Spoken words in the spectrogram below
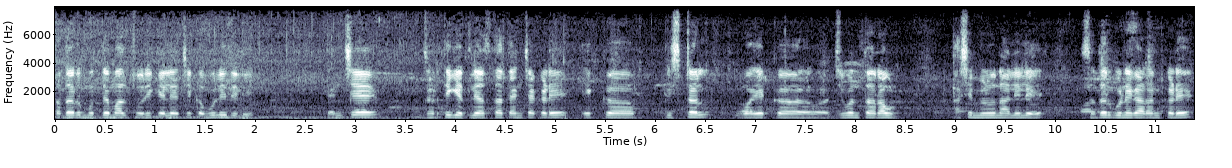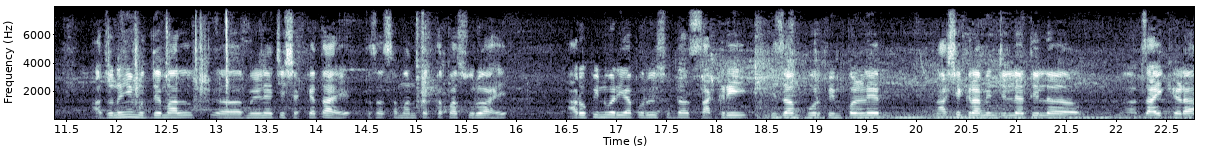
सदर मुद्देमाल चोरी केल्याची कबुली दिली. त्यांचे झडती घेतली असता त्यांच्याकडे एक पिस्टल व एक जिवंत राऊंड असे मिळून आलेले सदर गुन्हेगारांकडे अजूनही मुद्देमाल मिळण्याची शक्यता आहे. तसा समांतर तपास सुरू आहे. आरोपींवर यापूर्वीसुद्धा साक्री निजामपूर पिंपळनेर नाशिक ग्रामीण जिल्ह्यातील जायखेडा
